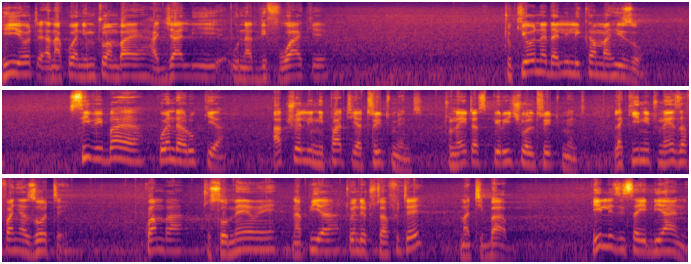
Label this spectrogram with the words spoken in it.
Hii yote anakuwa ni mtu ambaye hajali unadhifu wake. Tukiona dalili kama hizo, si vibaya kwenda rukia. Actually ni part ya treatment, tunaita spiritual treatment, lakini tunaweza fanya zote, kwamba tusomewe na pia twende tutafute matibabu ili zisaidiane.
